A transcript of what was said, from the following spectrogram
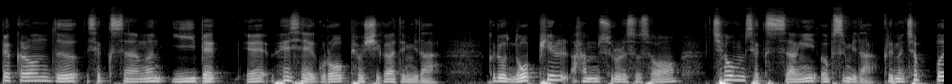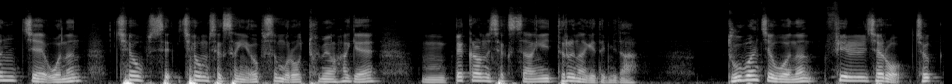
백그라운드 색상은 200의 회색으로 표시가 됩니다. 그리고 노필 함수를 써서 체험 색상이 없습니다. 그러면 첫 번째 원은 체험, 색, 체험 색상이 없으므로 투명하게 음, 백그라운드 색상이 드러나게 됩니다. 두 번째 원은 fill 제로, 즉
